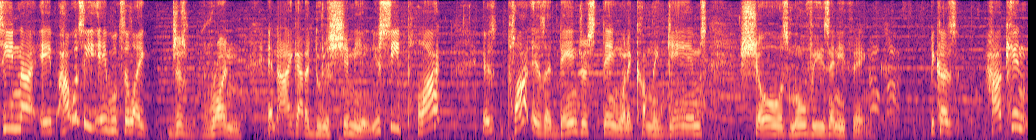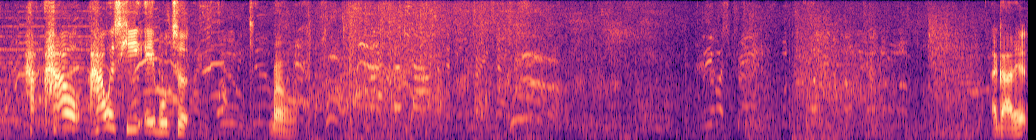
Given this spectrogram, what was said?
Is he not able? How was he able to like just run and I gotta do the shimmying? You see, plot is plot is a dangerous thing when it comes to games, shows, movies, anything. Because how can how how, how is he able to, bro? I got it.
